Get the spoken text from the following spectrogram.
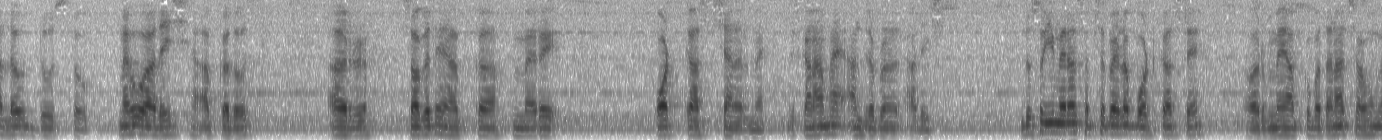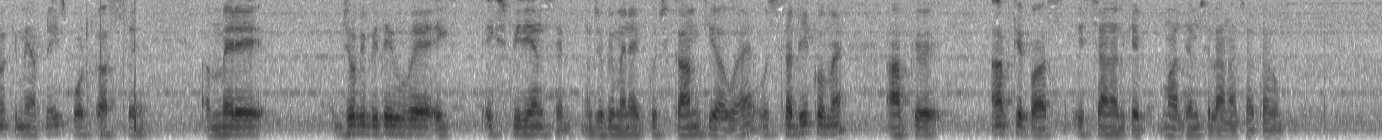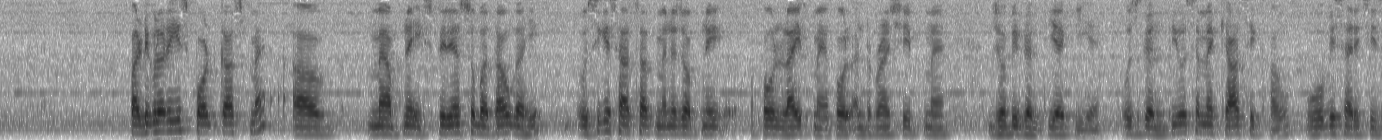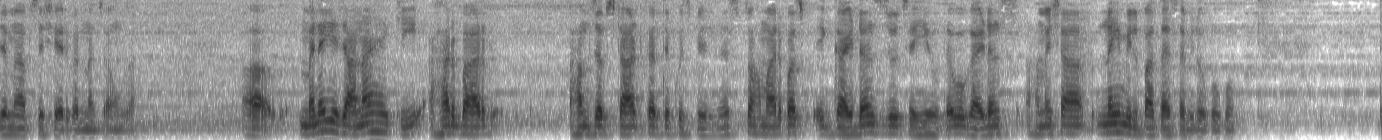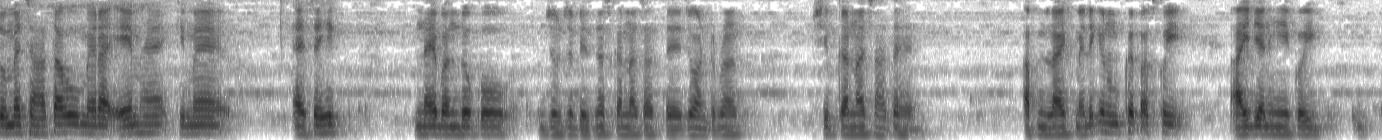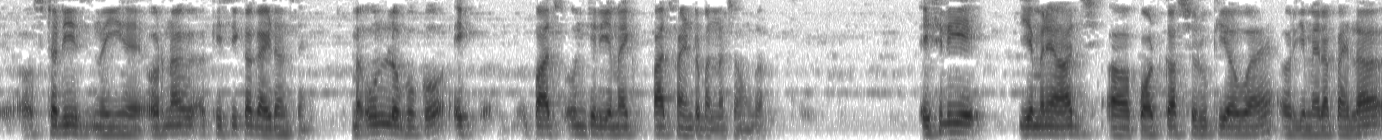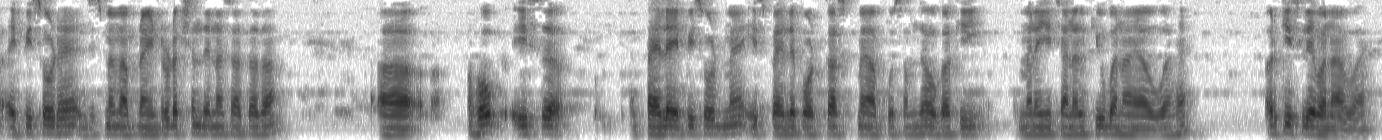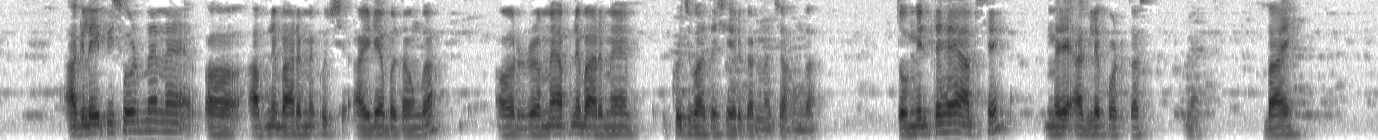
Hello दोस्तों, मैं हूँ आदेश, आपका दोस्त। और स्वागत है आपका मेरे पॉडकास्ट चैनल में, जिसका नाम है आंध्रप्रनर आदेश दोस्तों, ये मेरा सबसे पहला पॉडकास्ट है, और मैं आपको बताना चाहूँगा कि मैं अपने इस पॉडकास्ट से मेरे जो भी बीते हुए एक्सपीरियंस है, जो भी मैंने कुछ काम किया हुआ है, उस सभी को मैं आपके आपके पास इस चैनल के माध्यम से लाना चाहता हूँ। पर्टिकुलरली इस पॉडकास्ट में आ, मैं अपने एक्सपीरियंस तो बताऊँगा ही। उसी के साथ साथ मैंने जो अपनी होल लाइफ में होल एंटरप्रेन्योरशिप में जो भी गलतियाँ की है उस गलतियों से मैं क्या सीखा हूँ वो भी सारी चीज़ें मैं आपसे शेयर करना चाहूँगा। मैंने ये जाना है कि हर बार हम जब स्टार्ट करते कुछ बिज़नेस तो हमारे पास एक गाइडेंस जो चाहिए होता है वो गाइडेंस हमेशा नहीं मिल पाता है सभी लोगों को। तो मैं चाहता हूँ मेरा एम है कि मैं ऐसे ही नए बंदों को जो जो बिज़नेस करना चाहते हैं, जो एंटरप्रेन्योरशिप करना चाहते हैं, अपनी लाइफ में, लेकिन उनके पास कोई आइडिया नहीं है, कोई स्टडीज़ नहीं है और ना किसी का गाइडेंस है। मैं उन लोगों को एक पाथ उनके लिए मैं एक पाथ फाइंडर बनना चाहूँगा। इसलिए ये मैंने आज पॉडकास्ट शुरू किया हुआ है और ये मेरा पहला एपिसोड है, जिसमें मैं अपना इंट्रोडक्शन देना चाहता था। होप इस पहले एपिसोड में, इस पहले पॉडकास्ट में आपको समझा होगा कि मैंने ये चैनल क्यों बनाया हुआ है और किस लिए बनाया हुआ है। अगले एपिसोड में मैं अपने बारे में कुछ आइडिया बताऊँगा और मैं अपने बारे में कुछ बातें शेयर करना चाहूँगा। तो मिलते हैं आपसे मेरे अगले पॉडकास्ट में। बाय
